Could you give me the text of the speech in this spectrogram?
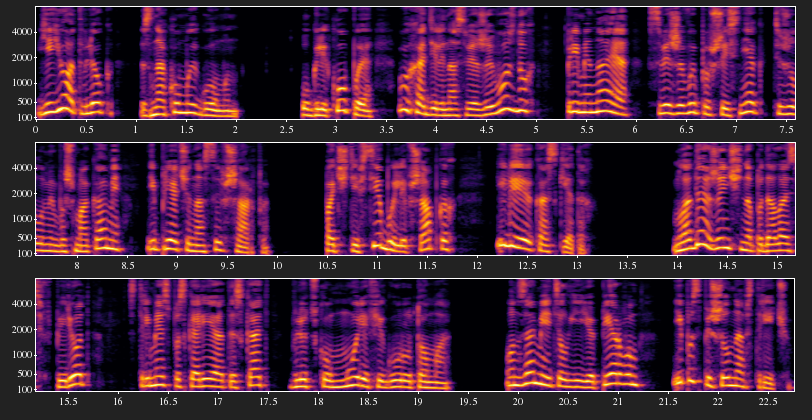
ее отвлек знакомый гомон. Углекопы выходили на свежий воздух, приминая свежевыпавший снег тяжелыми башмаками и пряча носы в шарфы. Почти все были в шапках или каскетах. Молодая женщина подалась вперед, стремясь поскорее отыскать в людском море фигуру Тома. Он заметил ее первым и поспешил навстречу.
